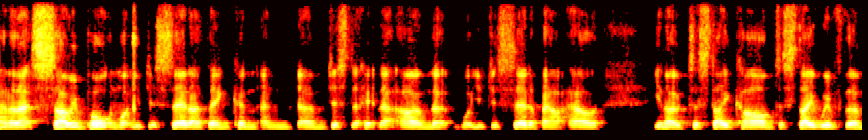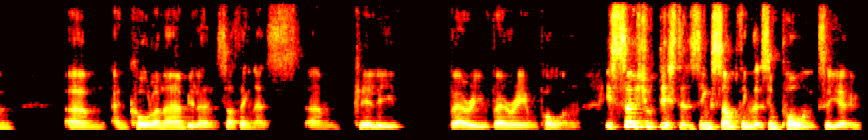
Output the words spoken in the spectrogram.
Hannah, that's so important what you've just said, I think, and and um, just to hit that home that what you've just said about how, you know, to stay calm, to stay with them, um, and call an ambulance. I think that's um, clearly very, very important. Is social distancing something that's important to you?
